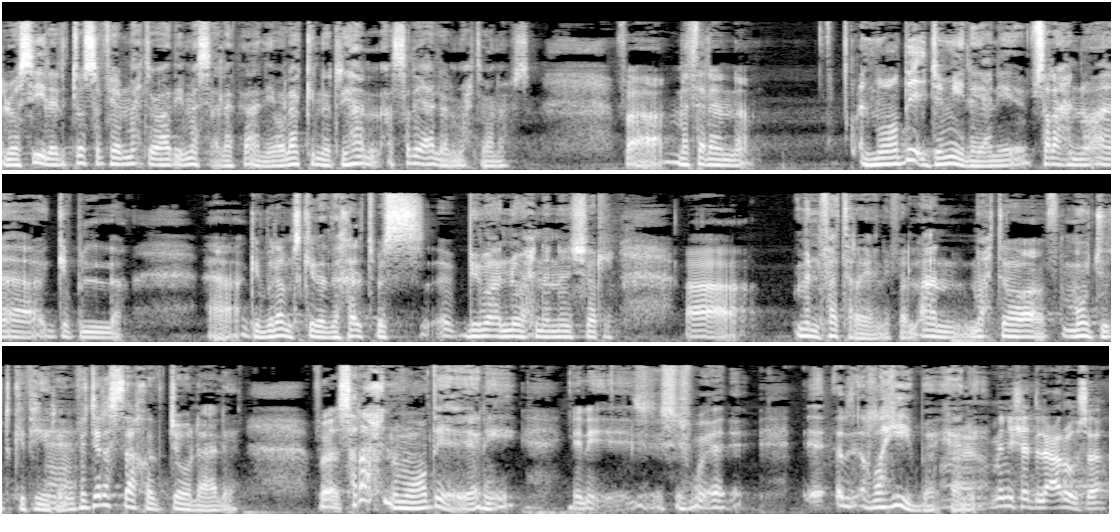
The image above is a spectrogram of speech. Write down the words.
الوسيلة اللي توصل فيها المحتوى هذه مسألة ثانية. ولكن الرهان الأصلي على المحتوى نفسه. فمثلا المواضيع جميلة يعني بصراحة إنه آه، قبل قبل أمس كذا دخلت بس بما أنه إحنا ننشر آه، من فترة يعني فالآن المحتوى موجود كثير يعني فجلست آخذ جولة عليه. فصراحة إنه مواضيع يعني يعني يعني رهيبة يعني. من يشهد العروسة.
